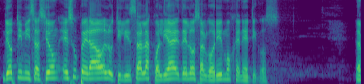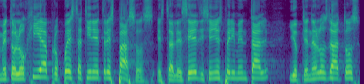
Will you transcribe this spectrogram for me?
de optimización es superado al utilizar las cualidades de los algoritmos genéticos. La metodología propuesta tiene tres pasos, establecer el diseño experimental y obtener los datos,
